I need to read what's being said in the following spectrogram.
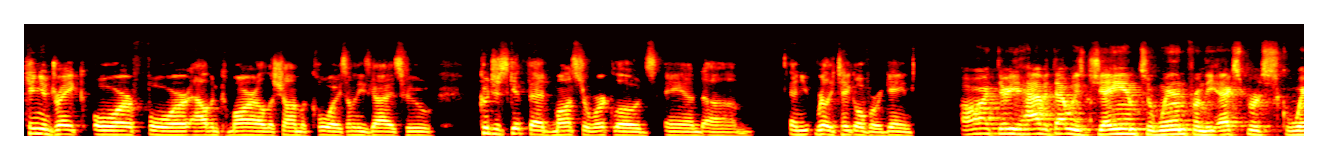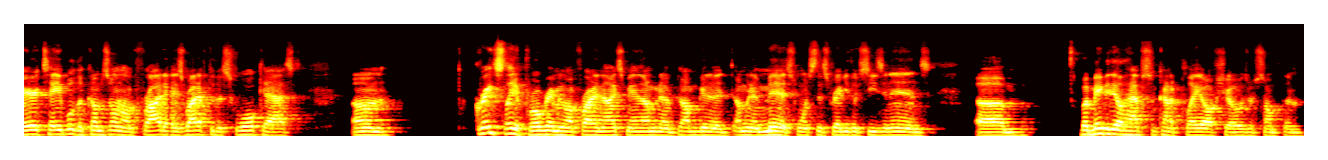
Kenyon Drake or for Alvin Kamara, LeSean McCoy, some of these guys who could just get fed monster workloads and um, and really take over a game. All right, there you have it. That was JMToWin from the expert square table that comes on on Fridays right after the Swolecast. Um, great slate of programming on Friday nights, man. I'm gonna I'm gonna I'm gonna miss once this regular season ends. Um, but maybe they'll have some kind of playoff shows or something.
